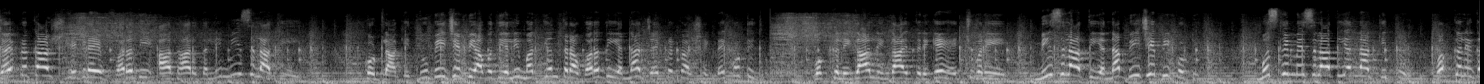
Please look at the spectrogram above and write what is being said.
ಜಯಪ್ರಕಾಶ್ ಹೆಗಡೆ ವರದಿ ಆಧಾರದಲ್ಲಿ ಮೀಸಲಾತಿ ಕೊಡಲಾಗಿತ್ತು. ಬಿಜೆಪಿ ಅವಧಿಯಲ್ಲಿ ಮಧ್ಯಂತರ ವರದಿಯನ್ನ ಜಯಪ್ರಕಾಶ್ ಹೆಗಡೆ ಕೊಟ್ಟಿದ್ರು. ಒಕ್ಕಲಿಗ, ಲಿಂಗಾಯತರಿಗೆ ಹೆಚ್ಚುವರಿ ಮೀಸಲಾತಿಯನ್ನ ಬಿಜೆಪಿ ಕೊಟ್ಟಿತ್ತು. ಮುಸ್ಲಿಂ ಮೀಸಲಾತಿಯನ್ನ ಕಿತ್ತು ಒಕ್ಕಲಿಗ,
